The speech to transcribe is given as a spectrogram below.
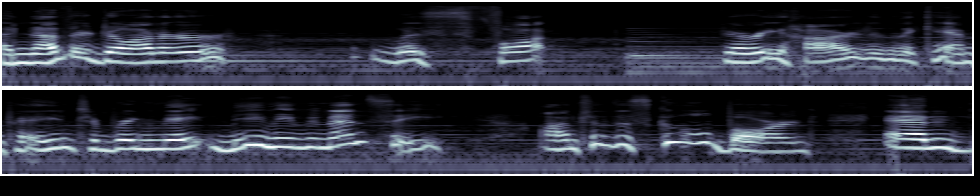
Another daughter was fought very hard in the campaign to bring Mimi Mency onto the school board. And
